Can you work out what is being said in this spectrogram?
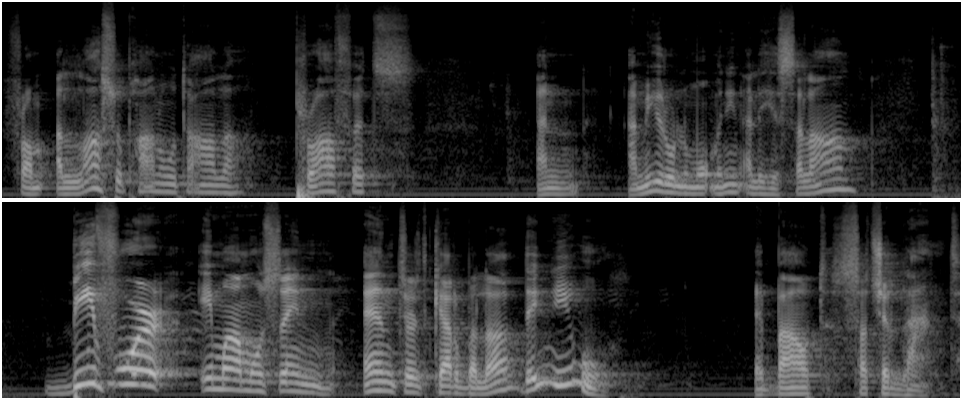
from Allah subhanahu wa ta'ala, prophets, and Amirul Mu'mineen alayhi salam, before Imam Hussein entered Karbala, they knew about such a land.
